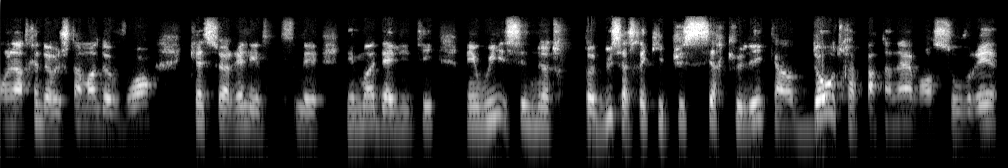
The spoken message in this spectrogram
On est en train de, justement de voir quelles seraient les, les, modalités. Mais oui, c'est notre but, ça serait qu'ils puissent circuler quand d'autres partenaires vont s'ouvrir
